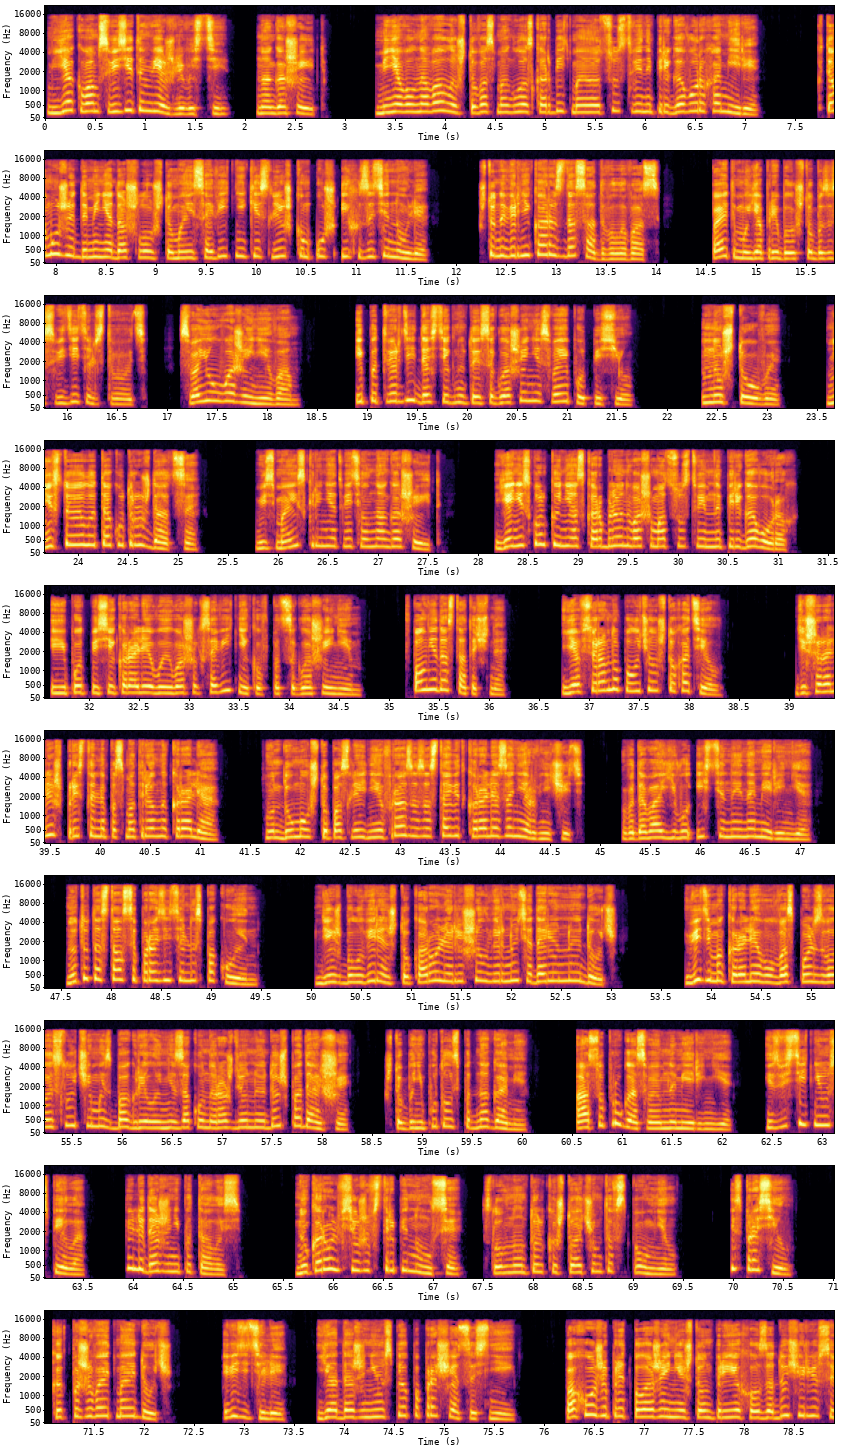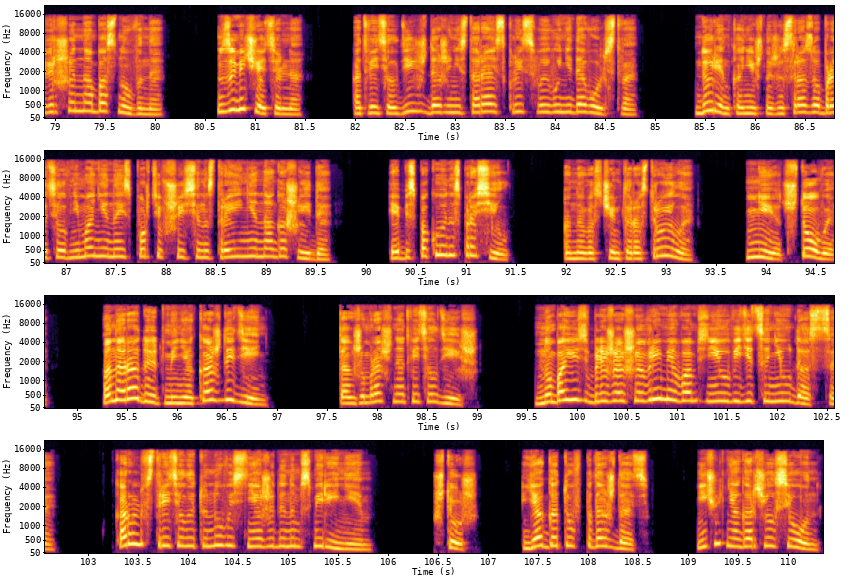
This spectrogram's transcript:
«Я к вам с визитом вежливости, Нагашейд. Меня волновало, что вас могло оскорбить мое отсутствие на переговорах о мире. К тому же до меня дошло, что мои советники слишком уж их затянули, что наверняка раздосадовало вас. Поэтому я прибыл, чтобы засвидетельствовать свое уважение вам и подтвердить достигнутое соглашение своей подписью. Ну что вы, не стоило так утруждаться. Весьма искренне ответил Нагашейд. Я нисколько не оскорблен вашим отсутствием на переговорах, и подписи королевы и ваших советников под соглашением вполне достаточно. Я все равно получил, что хотел. Деширалеш пристально посмотрел на короля, он думал, что последняя фраза заставит короля занервничать, выдавая его истинные намерения, но тут остался поразительно спокоен. Деш был уверен, что король решил вернуть одаренную дочь. Видимо, королева воспользовалась случаем и сбагрила незаконно рожденную дочь подальше, чтобы не путалась под ногами. А супруга о своем намерении известить не успела или даже не пыталась. Но король все же встрепенулся, словно он только что о чем-то вспомнил, и спросил, как поживает моя дочь. Видите ли, я даже не успел попрощаться с ней. Похоже, предположение, что он приехал за дочерью, совершенно обосновано. Замечательно, ответил Диш, даже не стараясь скрыть своего недовольства. Дорин, конечно же, сразу обратил внимание на испортившееся настроение Нага Шейда и обеспокоенно спросил. «Она вас чем-то расстроила?» «Нет, что вы. Она радует меня каждый день», — также мрачно ответил Дейш. Но, боюсь, в ближайшее время вам с ней увидеться не удастся. Король встретил эту новость с неожиданным смирением. Что ж, я готов подождать. Ничуть не огорчился он.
